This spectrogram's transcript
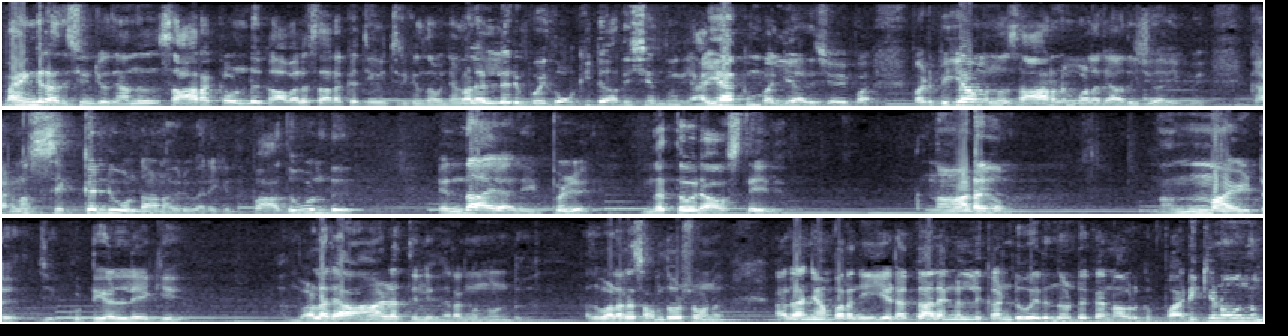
ഭയങ്കര അതിശയം ചോദ്യം അന്ന് സാറൊക്കെ ഉണ്ട് കാവല സാറൊക്കെ ജീവിച്ചിരിക്കുന്നതാണ് ഞങ്ങളെല്ലാവരും പോയി നോക്കിയിട്ട് അതിശയം തോന്നി. അയാൾക്കും വലിയ അതിശയമായി. പഠിപ്പിക്കാൻ വന്ന സാറിനും വളരെ അതിശയമായി പോയി. കാരണം സെക്കൻഡ് കൊണ്ടാണ് അവർ വരയ്ക്കുന്നത്. അപ്പോൾ അതുകൊണ്ട് എന്തായാലും ഇപ്പോഴേ ഇന്നത്തെ ഒരു അവസ്ഥയിൽ നാടകം നന്നായിട്ട് കുട്ടികളിലേക്ക് വളരെ ആഴത്തിൽ ഇറങ്ങുന്നുണ്ട്. അത് വളരെ സന്തോഷമാണ്. അതാ ഞാൻ പറഞ്ഞു ഈ ഇടക്കാലങ്ങളിൽ കണ്ടുവരുന്നുണ്ട്. കാരണം അവർക്ക് പഠിക്കണമെന്നും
